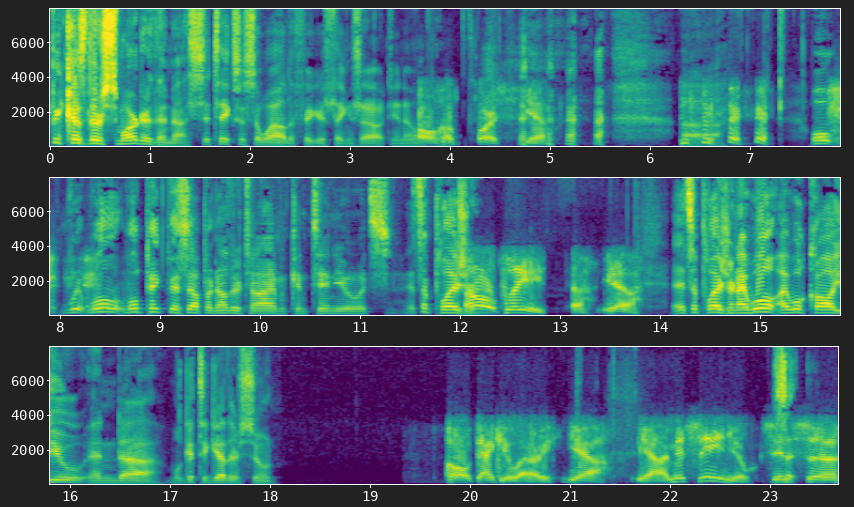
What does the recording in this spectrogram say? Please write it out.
Because they're smarter than us. It takes us a while to figure things out, you know. Oh, of course, yeah. Well, we, we'll we'll pick this up another time and continue. It's it's a pleasure. oh, please, yeah, yeah. It's a pleasure, and I will I will call you, and uh, we'll get together soon. Oh, thank you, Larry. Yeah, yeah. I miss seeing you since uh,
